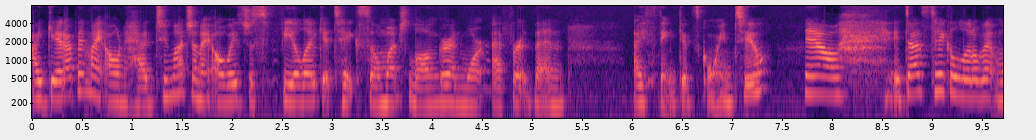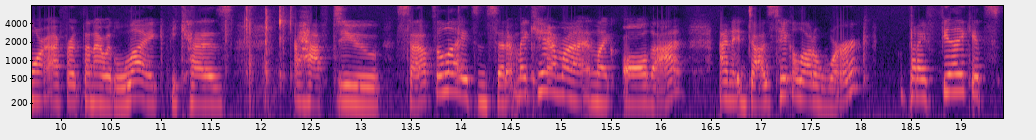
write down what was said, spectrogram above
I get up in my own head too much and I always just feel like it takes so much longer and more effort than I think it's going to. Now, it does take a little bit more effort than I would like because I have to set up the lights and set up my camera and like all that and it does take a lot of work but I feel like it's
